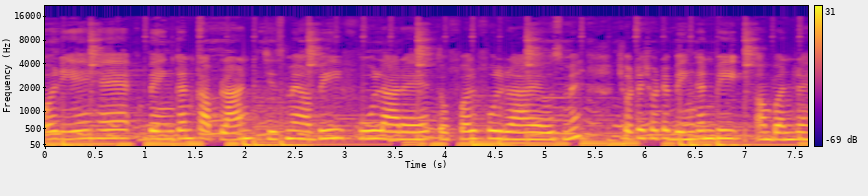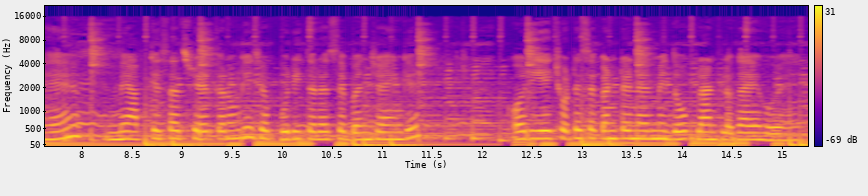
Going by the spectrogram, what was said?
और ये है बैंगन का प्लांट जिसमें अभी फूल आ रहे हैं तो फल फूल रहा है उसमें। छोटे छोटे बैंगन भी बन रहे हैं। मैं आपके साथ शेयर करूँगी जब पूरी तरह से बन जाएँगे। और ये छोटे से कंटेनर में दो प्लांट लगाए हुए हैं।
